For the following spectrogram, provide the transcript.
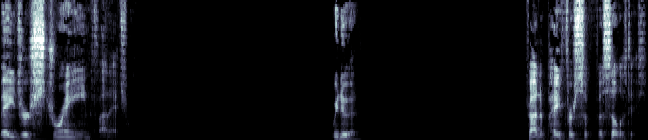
major strain financially. We do it. Trying to pay for facilities.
